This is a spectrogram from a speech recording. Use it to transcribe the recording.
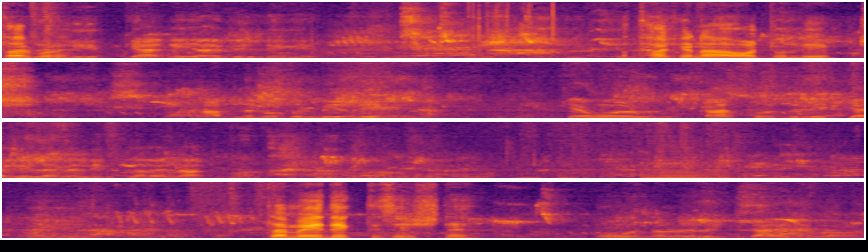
তারপরে? লিফটকে আগেই হয় থাকে না অটো লিফট আপনি নতুন বিল্ডিং কেবল কাজ করছে লিফটকে আগেই লাগায় লিফট লাগায় লাগছে হুম। তা মেয়ে দেখতেছিস না? ফোন আমি গাড়ি নেব আমার।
